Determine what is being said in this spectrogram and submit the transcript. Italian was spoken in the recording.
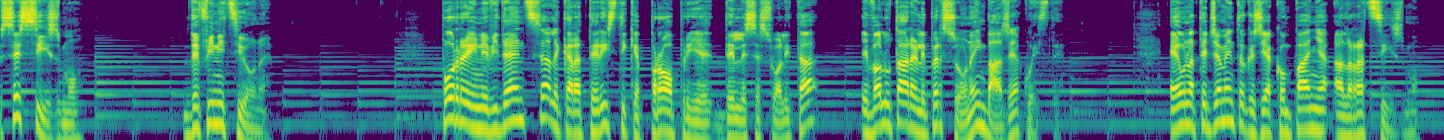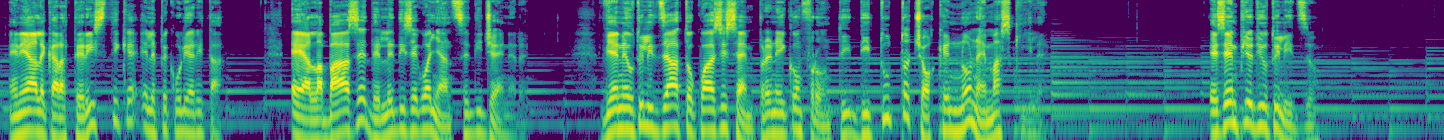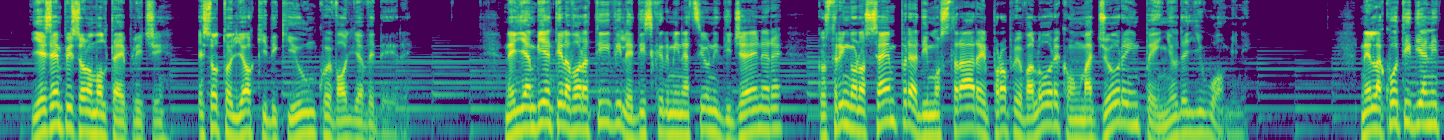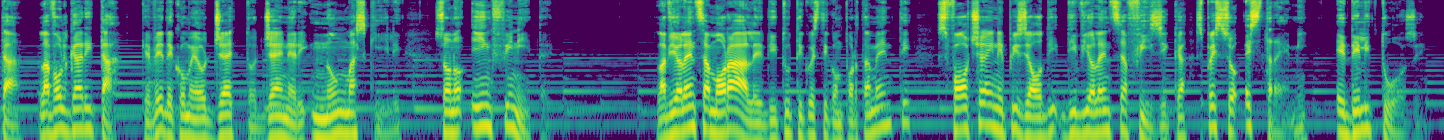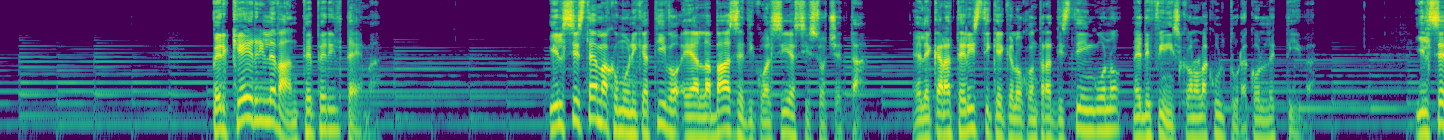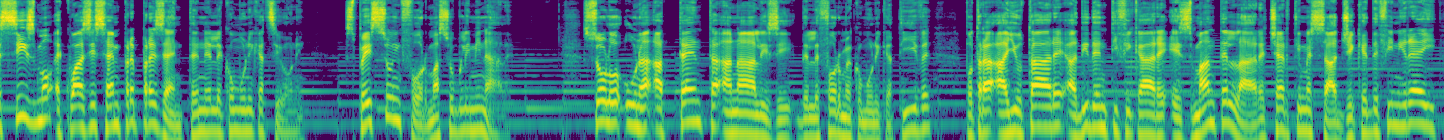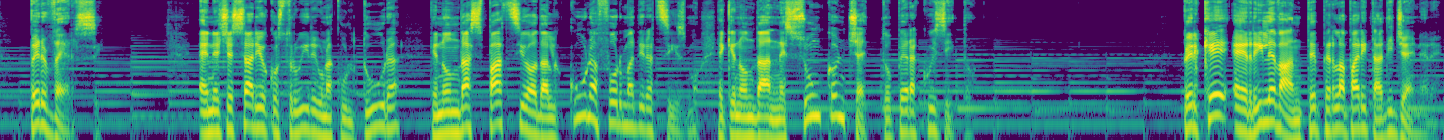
Sessismo. Definizione. Porre in evidenza le caratteristiche proprie delle sessualità e valutare le persone in base a queste. È un atteggiamento che si accompagna al razzismo e ne ha le caratteristiche e le peculiarità. È alla base delle diseguaglianze di genere. Viene utilizzato quasi sempre nei confronti di tutto ciò che non è maschile. Esempio di utilizzo. Gli esempi sono molteplici e sotto gli occhi di chiunque voglia vedere. Negli ambienti lavorativi le discriminazioni di genere costringono sempre a dimostrare il proprio valore con maggiore impegno degli uomini. Nella quotidianità, la volgarità, che vede come oggetto generi non maschili, sono infinite. La violenza morale di tutti questi comportamenti sfocia in episodi di violenza fisica, spesso estremi e delittuosi perché è rilevante per il tema. Il sistema comunicativo è alla base di qualsiasi società e le caratteristiche che lo contraddistinguono ne definiscono la cultura collettiva. Il sessismo è quasi sempre presente nelle comunicazioni, spesso in forma subliminale. Solo una attenta analisi delle forme comunicative potrà aiutare ad identificare e smantellare certi messaggi che definirei perversi. È necessario costruire una cultura che non dà spazio ad alcuna forma di razzismo e che non dà nessun concetto per acquisito. Perché è rilevante per la parità di genere.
